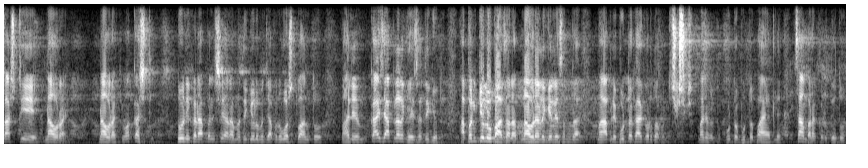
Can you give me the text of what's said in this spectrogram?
काष्टी आहे नावरा आहे नावरा किंवा काष्टी. दोन्हीकडे आपण शहरामध्ये गेलो म्हणजे आपण वस्तू आणतो भाले काय जे आपल्याला घ्यायचं ते घेतो. आपण गेलो बाजारात नावऱ्याला गेले समजा मग आपले बुटं काय करतो आपण? माझ्याकडे बुटं बुटं पायातले चांबाराकडे देतो.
